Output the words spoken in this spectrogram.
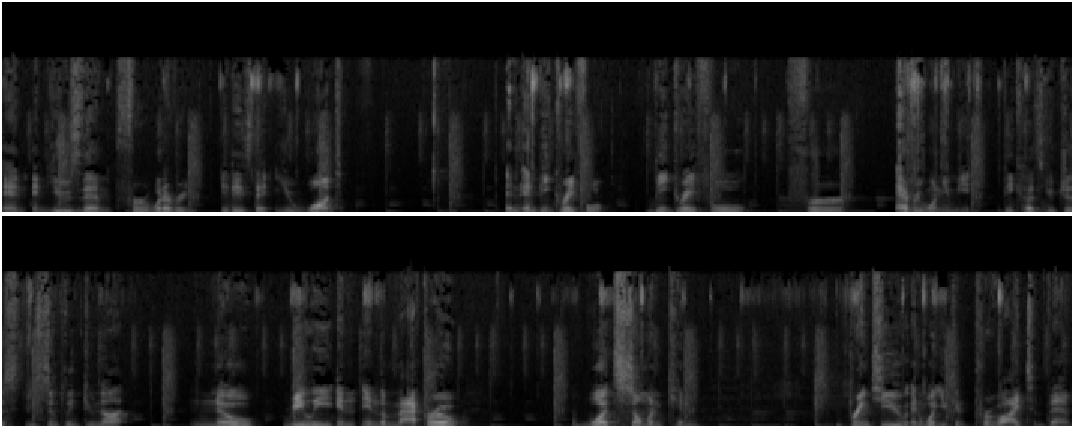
and, and use them for whatever it is that you want. And, and be grateful. Be grateful for everyone you meet because you just you simply do not know really in, in the macro what someone can bring to you and what you can provide to them.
